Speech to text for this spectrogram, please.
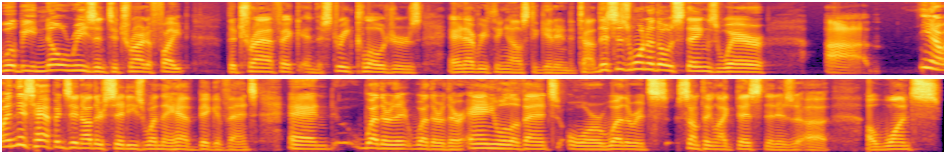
will be no reason to try to fight the traffic and the street closures and everything else to get into town. This is one of those things where, uh, you know, and this happens in other cities when they have big events, and whether they, whether they're annual events or whether it's something like this that is a, a once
